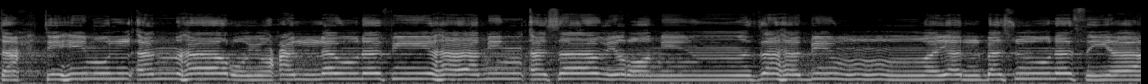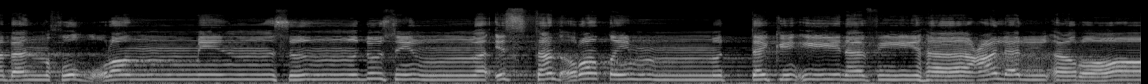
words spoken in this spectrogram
تَحْتِهِمُ الْأَنْهَارُ يُحَلَّوْنَ فِيهَا مِنْ أَسَاوِرَ مِنْ ذَهَبٍ وَيَلْبَسُونَ ثِيَابًا خُضْرًا مِنْ سُنْدُسٍ وَإِسْتَبْرَقٍ مُتَّكِئِينَ فِيهَا عَلَى الْأَرَائِكِ.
